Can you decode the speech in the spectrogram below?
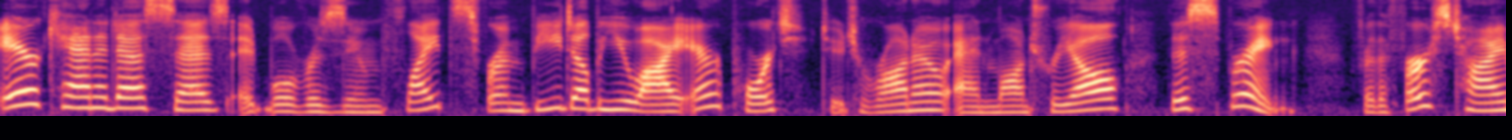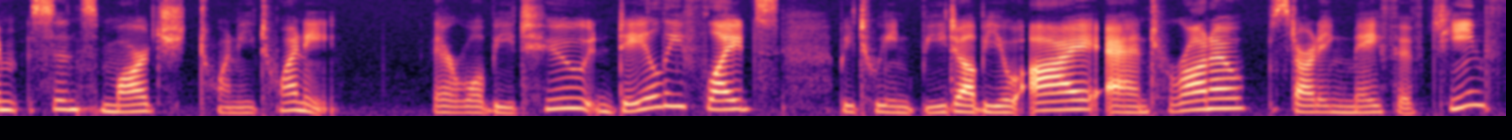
Air Canada says it will resume flights from BWI Airport to Toronto and Montreal this spring for the first time since March 2020. There will be two daily flights between BWI and Toronto starting May 15th,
